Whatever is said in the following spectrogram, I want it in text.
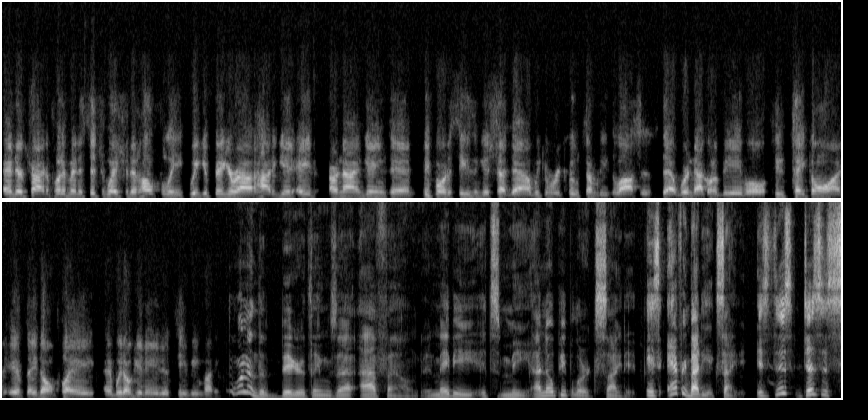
and they're trying to put them in a situation that hopefully we can figure out how to get eight or nine games in before the season gets shut down. We can recoup some of these losses that we're not going to be able to take on if they don't play and we don't get any of the TV money. One of the bigger things that I've found, and maybe it's me, I know people are excited. Is everybody excited? Is this does this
